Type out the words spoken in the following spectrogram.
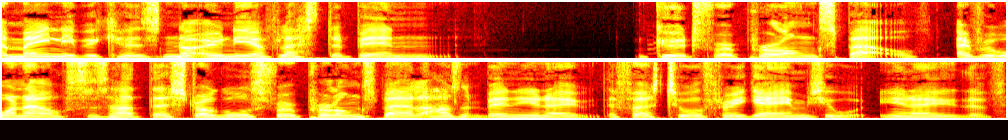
And mainly because not only have Leicester been good for a prolonged spell. Everyone else has had their struggles for a prolonged spell. It hasn't been, you know, the first two or three games. You you know they've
